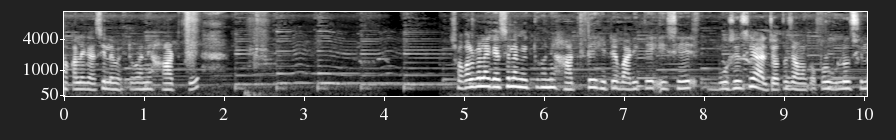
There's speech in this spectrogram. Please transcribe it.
সকালে গেছিলাম একটুখানি হাঁটতে। সকালবেলা গেছিলাম, একটুখানি হাঁটতে হেঁটে বাড়িতে এসে বসেছি আর যত জামা কাপড়গুলো ছিল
